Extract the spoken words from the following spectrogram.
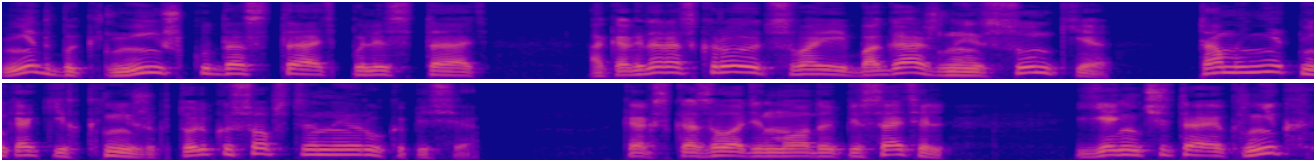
Нет бы книжку достать, полистать, а когда раскроют свои багажные сумки, там и нет никаких книжек, только собственные рукописи. Как сказал один молодой писатель, «Я не читаю книг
